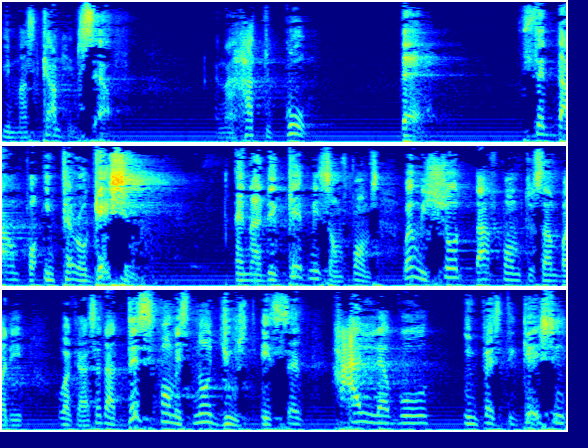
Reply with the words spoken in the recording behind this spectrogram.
He must come himself. And I had to go there, sit down for interrogation. And they gave me some forms. When we showed that form to somebody, I said that this form is not used. It's a high level investigation,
